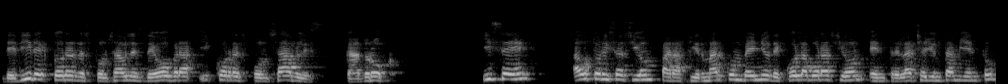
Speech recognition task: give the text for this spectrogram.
de Directores Responsables de Obra y Corresponsables, CADROC. Y C autorización para firmar convenio de colaboración entre el H Ayuntamiento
